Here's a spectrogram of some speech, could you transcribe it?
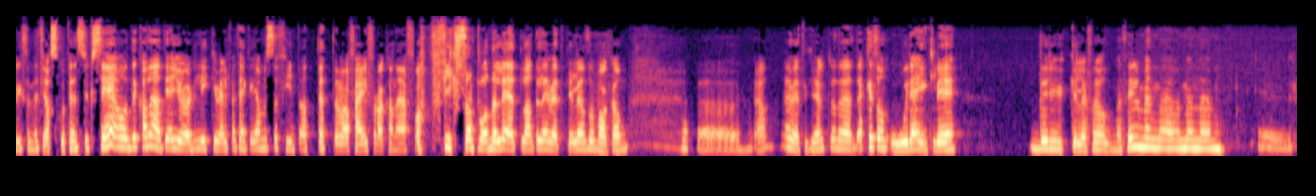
liksom, en fiasko til en suksess. Og det kan hende at jeg gjør det likevel, for jeg tenker ja, men så fint at dette var feil, for da kan jeg få fiksa på det eller et eller annet, eller jeg vet ikke. Eller, altså, hva kan uh, Ja, jeg vet ikke helt. Det, det, er ikke sånn ord jeg egentlig bruker eller forholder meg til, men, uh, men uh,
